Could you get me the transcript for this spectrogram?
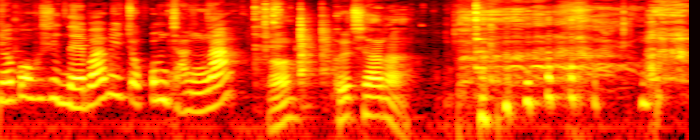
여보 혹시 내 밥이 조금 작나? 어? 그렇지 않아.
